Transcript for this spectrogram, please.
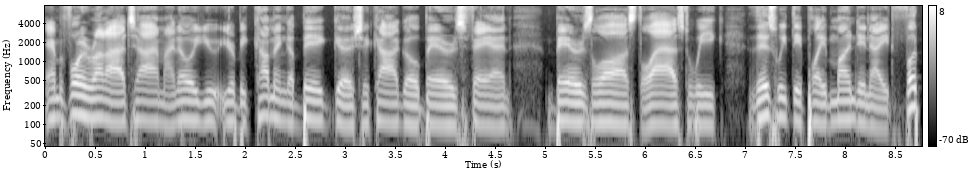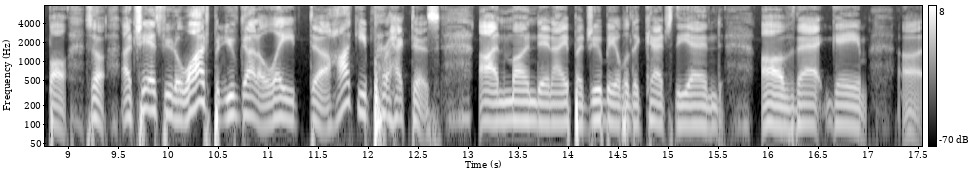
And before we run out of time, I know you, you're becoming a big uh, Chicago Bears fan. Bears lost last week. This week they play Monday Night Football. So a chance for you to watch, but you've got a late uh, hockey practice on Monday night, but you'll be able to catch the end of that game. Uh,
